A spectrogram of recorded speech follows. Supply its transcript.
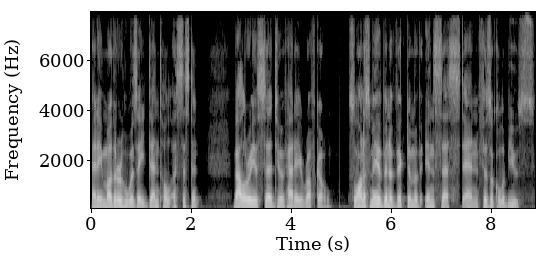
and a mother who was a dental assistant, Valerie is said to have had a rough go. Solanas may have been a victim of incest and physical abuse.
